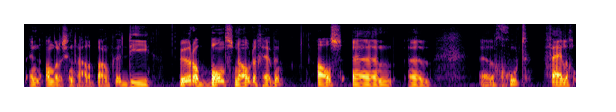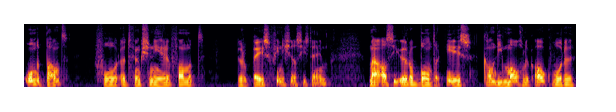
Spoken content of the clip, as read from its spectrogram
en andere centrale banken die eurobonds nodig hebben als ehm, eh, eh, goed, veilig onderpand voor het functioneren van het Europese financieel systeem. Maar als die eurobond er is, kan die mogelijk ook worden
